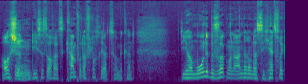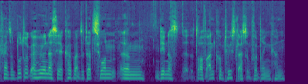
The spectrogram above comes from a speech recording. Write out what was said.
ausschütten. Mhm. Dies ist auch als Kampf- oder Fluchtreaktion bekannt. Die Hormone bewirken unter anderem, dass sich Herzfrequenz und Blutdruck erhöhen, dass der Körper in Situationen, ähm, in denen es äh, darauf ankommt, Höchstleistung vollbringen kann.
